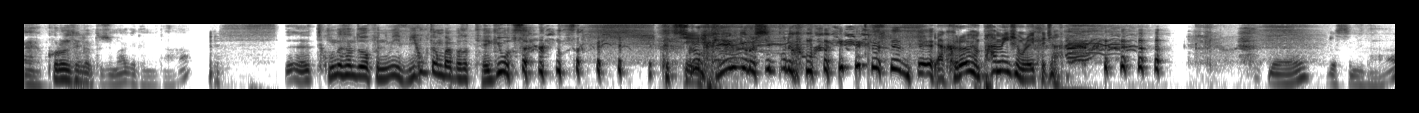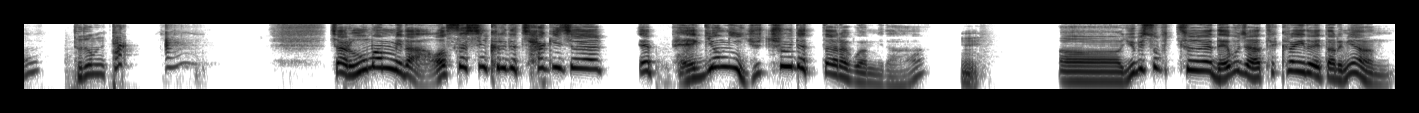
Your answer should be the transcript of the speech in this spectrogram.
네, 그런 생각도 좀 하게 됩니다. 네, 국내산 두어프님이 미국 땅 밟아서 대교 쌀농사 그치. 비행기로 씨 뿌리고 막. 야, 그러면 파밍 시뮬레이터잖아. 네, 그렇습니다. 두둠탁. 자, 루머입니다. 어쌔신 크리드 차기작의 배경이 유출됐다라고 합니다. 음. 어, 유비소프트의 내부자 테크라이더에 따르면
